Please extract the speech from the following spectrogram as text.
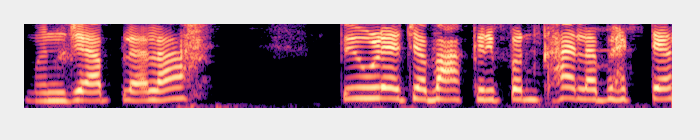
म्हणजे आपल्याला पिवळ्याच्या भाकरी पण खायला भेटत्या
